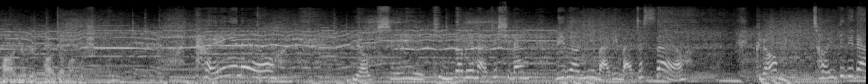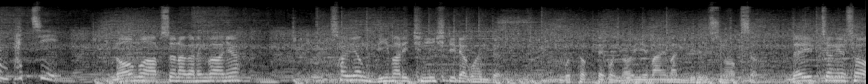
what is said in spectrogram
반역에 가담하고 싶어 다행이네요. 역시 김가면 아저씨랑 린 언니 말이 맞았어요. 그럼 저희들이랑 같이 너무 앞서 나가는 거 아니야? 설령 네 말이 진실이라고 한들 무턱대고 너희의 말만 믿을 수는 없어 내 입장에서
